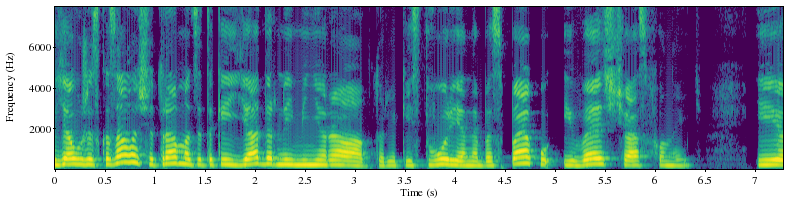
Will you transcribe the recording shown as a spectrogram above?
я вже сказала, що травма це такий ядерний міні-реактор, який створює небезпеку і весь час фонить. І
